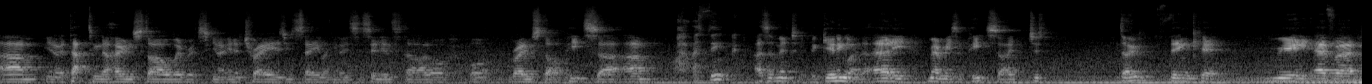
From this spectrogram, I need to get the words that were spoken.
Um, you know, adapting the home style, whether it's you know in a tray, as you say, like you know Sicilian style or, or Rome style pizza. Um, I think, as I mentioned at the beginning, like the early memories of pizza, I just don't think it really ever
